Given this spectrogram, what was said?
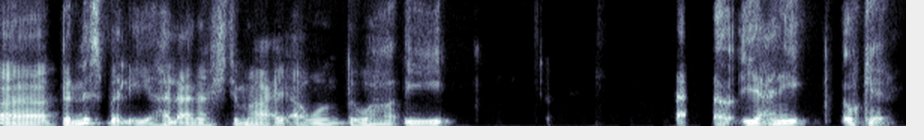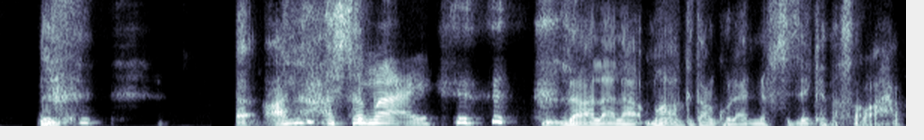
آه بالنسبة لي هل أنا اجتماعي أو انطوائي؟ آه يعني أوكي. على حسب. اجتماعي. لا لا لا ما أقدر أقول عن نفسي زي كذا صراحة.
